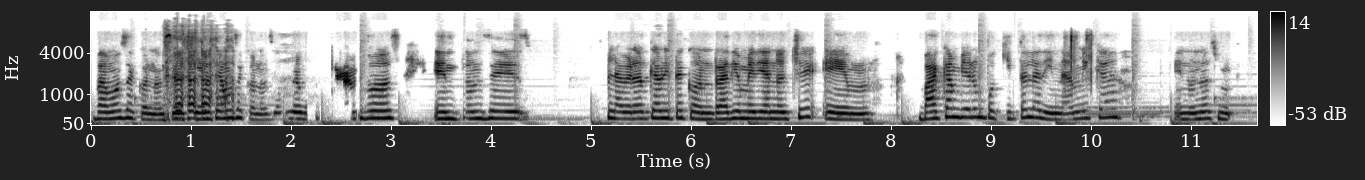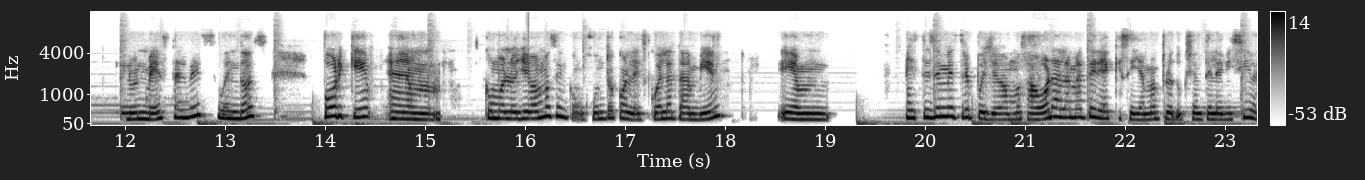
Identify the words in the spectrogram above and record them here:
vamos a conocer gente, vamos a conocer nuevos campos. Entonces, la verdad que ahorita con Radio Medianoche eh, va a cambiar un poquito la dinámica en unos en un mes tal vez o en dos, porque um, como lo llevamos en conjunto con la escuela también, eh, este semestre pues llevamos ahora la materia que se llama producción televisiva.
